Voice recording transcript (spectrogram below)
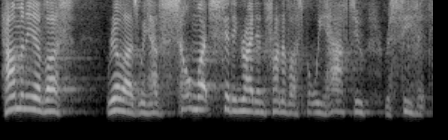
How many of us realize we have so much sitting right in front of us, but we have to receive it?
